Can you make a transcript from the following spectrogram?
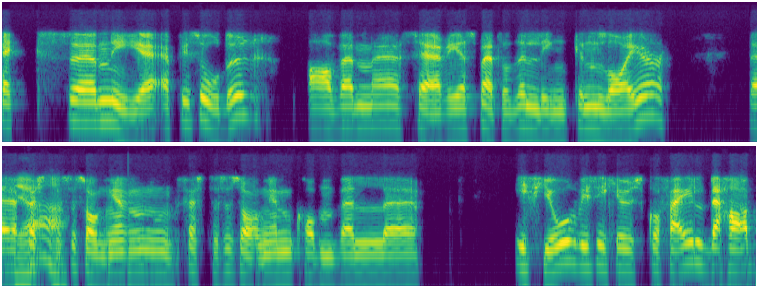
seks eh, nye episoder av en serie som heter The Lincoln Lawyer. Eh, Ja. første, sesongen, første sesongen kom vel eh, i fjor, hvis jeg ikke husker feil. Det har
